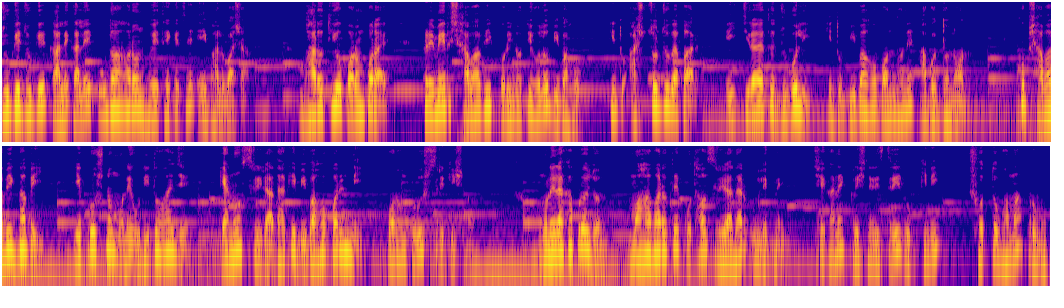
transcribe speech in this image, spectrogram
যুগে যুগে কালে কালে উদাহরণ হয়ে থেকেছে এই ভালোবাসা। ভারতীয় পরম্পরায় প্রেমের স্বাভাবিক পরিণতি হল বিবাহ। কিন্তু আশ্চর্য ব্যাপার, এই চিরায়ত যুগলই কিন্তু বিবাহ বন্ধনে আবদ্ধ নন। খুব স্বাভাবিকভাবেই এ প্রশ্ন মনে উদিত হয় যে, কেন শ্রীরাধাকে বিবাহ করেননি পরম পুরুষ শ্রীকৃষ্ণ। মনে রাখা প্রয়োজন, মহাভারতে কোথাও শ্রীরাধার উল্লেখ নেই। সেখানে কৃষ্ণের স্ত্রী রুক্মিণী, সত্যভামা প্রমুখ।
